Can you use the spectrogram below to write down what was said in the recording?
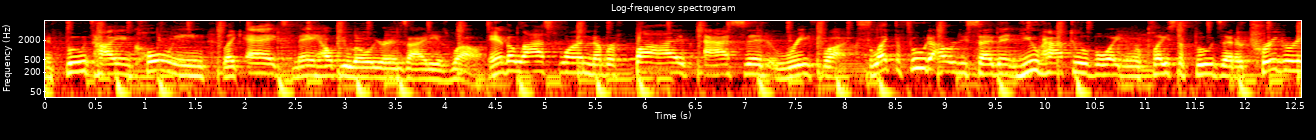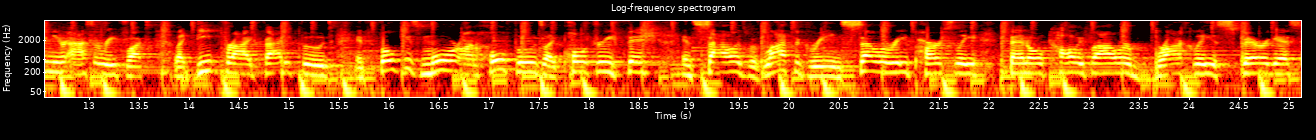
and foods high in choline, like eggs, may help you lower your anxiety as well. And the last one, number five, acid reflux. Like the food allergy segment, you have to avoid and replace the foods that are triggering your acid reflux, like deep fried fatty foods, and focus more on whole foods like poultry, fish, and salads with lots of greens, celery, parsley, fennel, cauliflower, broccoli, asparagus,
